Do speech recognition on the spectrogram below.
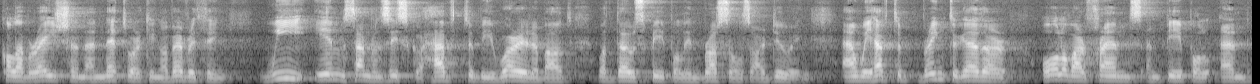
collaboration and networking of everything, we in San Francisco have to be worried about what those people in Brussels are doing. And we have to bring together all of our friends and people and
